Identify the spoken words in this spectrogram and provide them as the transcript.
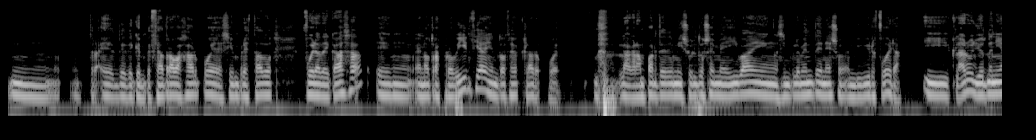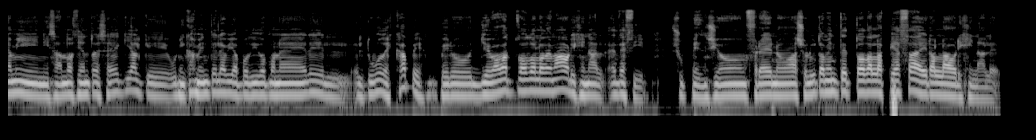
mm, eh, desde que empecé a trabajar, pues siempre he estado fuera de casa, en, en otras provincias, y entonces, claro, pues la gran parte de mi sueldo se me iba en simplemente en eso, en vivir fuera. Y claro, yo tenía mi Nissan 200SX al que únicamente le había podido poner el, tubo de escape, pero llevaba todo lo demás original, es decir, suspensión, freno, absolutamente todas las piezas eran las originales.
